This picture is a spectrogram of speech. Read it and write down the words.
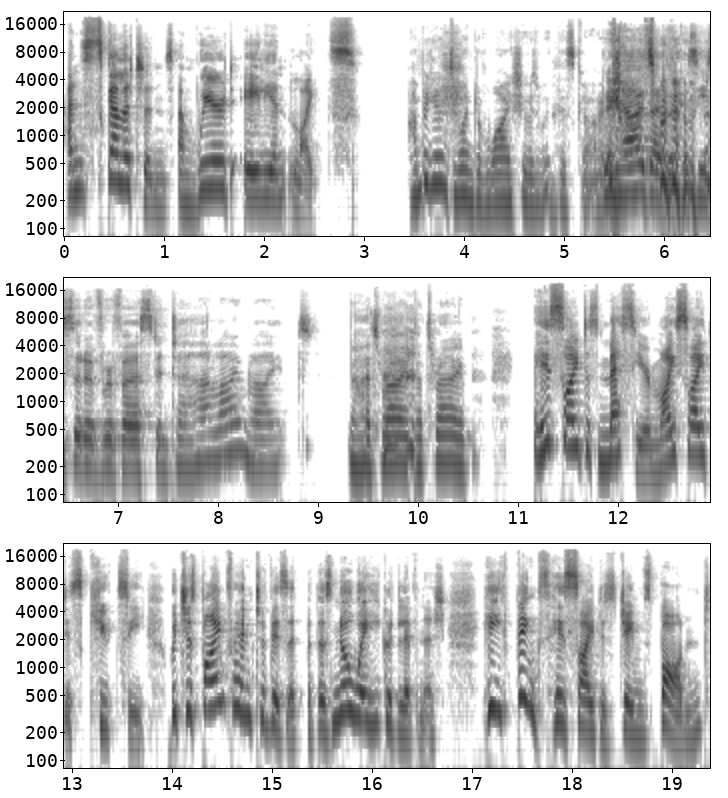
and skeletons and weird alien lights. I'm beginning to wonder why she was with this guy. We know though because he sort of reversed into her limelight. No, that's right. That's right. His side is messier, my side is cutesy, which is fine for him to visit, but there's no way he could live in it. He thinks his side is James Bond,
